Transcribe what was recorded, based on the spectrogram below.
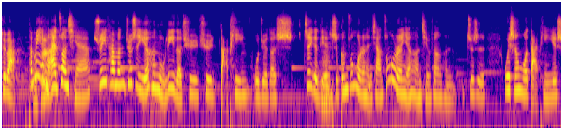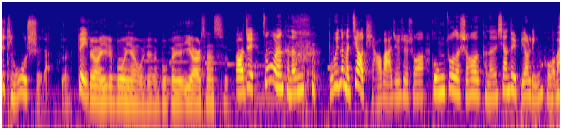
对吧？他们也很爱赚钱，所以他们就是也很努力的去去打拼。我觉得是这个点是跟中国人很像，中国人也很勤奋，很就是为生活打拼，也是挺务实的。对对，这样一个不一样，我觉得不会一二三四。哦，对，中国人可能不会那么教条吧，就是说工作的时候可能相对比较灵活吧，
